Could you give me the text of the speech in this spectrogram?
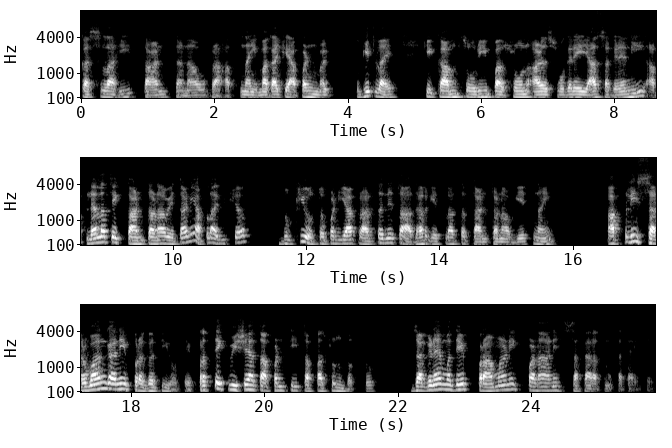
कसलाही ताण तणाव राहत नाही. मगाशी आपण बघितलंय की काम चोरीपासून आळस वगैरे या सगळ्यांनी आपल्यालाच एक ताणतणाव येतं आणि आपलं आयुष्य दुःखी होतं. पण या प्रार्थनेचा आधार घेतला तर ताणतणाव येत नाही. आपली सर्वांगाने प्रगती होते. प्रत्येक विषयात आपण ती तपासून बघतो. जगण्यामध्ये प्रामाणिकपणा आणि सकारात्मकता येते.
